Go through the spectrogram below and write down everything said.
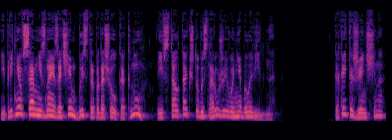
и Плетнев, сам не зная зачем, быстро подошел к окну и встал так, чтобы снаружи его не было видно. Какая-то женщина,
